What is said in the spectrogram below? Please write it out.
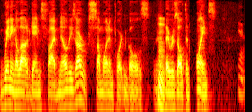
winning a lot of games five 0 These are somewhat important goals. Hmm. They result in points. Yeah.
